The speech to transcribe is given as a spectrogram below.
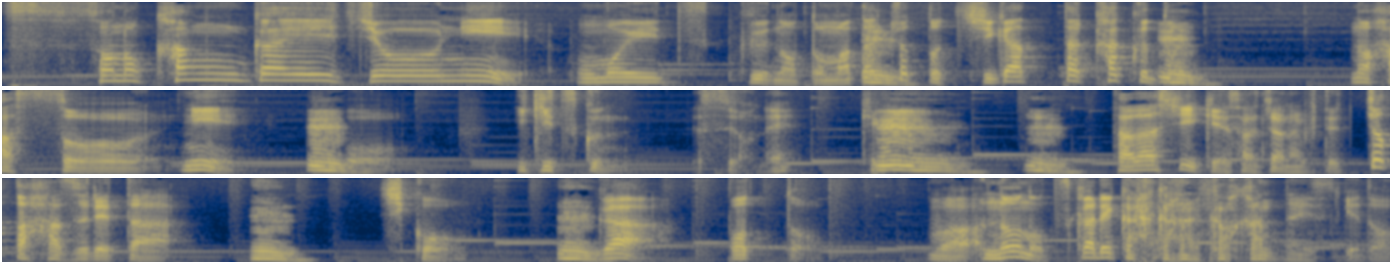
その考え上に思いつくのとまたちょっと違った角度うん。の発想にうん。こう行き着くんですよね。うん。うん。うん。正しい計算じゃなくてちょっと外れたうん。思考うん。がポッと、まあ、脳の疲れからかなんかわかんないですけど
